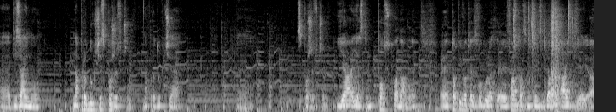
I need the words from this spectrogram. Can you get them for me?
e, designu na produkcie spożywczym, na produkcie e, spożywczym. Ja jestem poskładany. E, To piwo to jest w ogóle Phantasm Hazy Double IPA, a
